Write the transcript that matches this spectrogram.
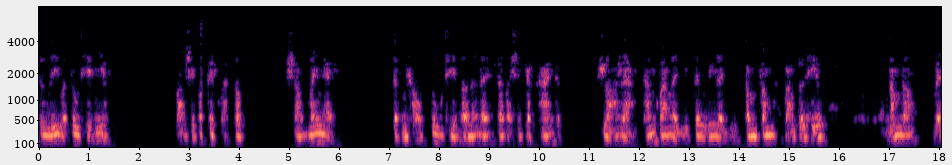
chân lý và tu thiện nhiều. Bạn sẽ có kết quả tốt. Sau mấy ngày, tịnh khẩu tu thiền ở nơi đây các bạn sẽ gặt hái được rõ ràng, thánh quan là gì từ bi là gì, tâm tâm bạn tự hiểu. Năm đó, về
